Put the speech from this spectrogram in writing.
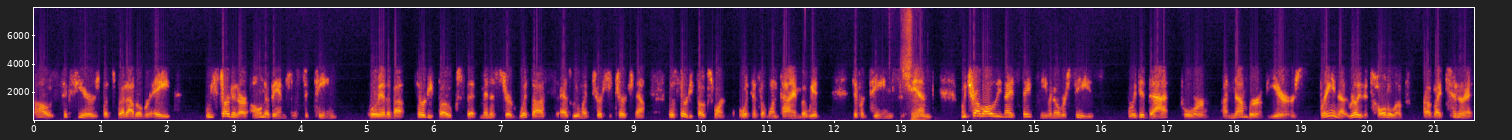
oh six years, but spread out over eight, we started our own evangelistic team where we had about 30 folks that ministered with us as we went church to church. Now, those 30 folks weren't with us at one time, but we had different teams. Sure. And we traveled all over the United States and even overseas. And we did that for a number of years, bringing that really the total of, of itinerant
